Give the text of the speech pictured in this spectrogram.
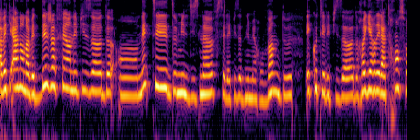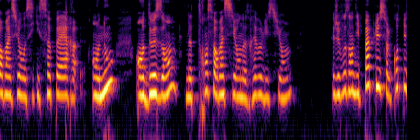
Avec Anne, on avait déjà fait un épisode en été 2019, c'est l'épisode numéro 22. Écoutez l'épisode, regardez la transformation aussi qui s'opère en nous en deux ans, notre transformation, notre révolution. Je vous en dis pas plus sur le contenu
